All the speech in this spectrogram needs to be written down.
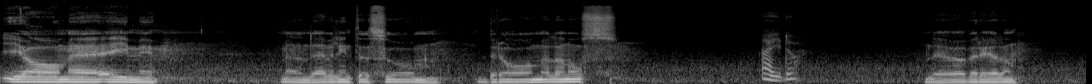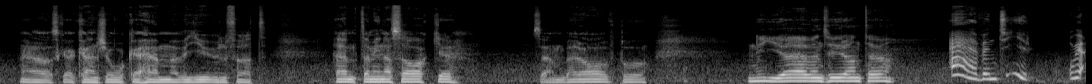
Ja, med Amy. Men det är väl inte så bra mellan oss. Aj då. Det är över redan. Jag ska kanske åka hem över jul för att hämta mina saker. Sen bära av på nya äventyr antar jag. Äventyr! Och jag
